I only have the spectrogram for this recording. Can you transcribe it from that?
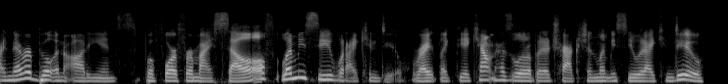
I never built an audience before for myself. Let me see what I can do, right? Like the account has a little bit of traction. Let me see what I can do.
